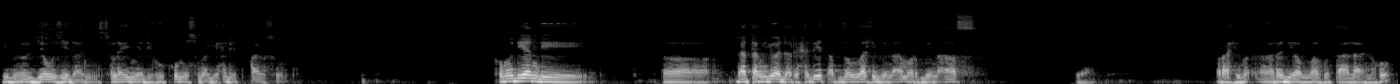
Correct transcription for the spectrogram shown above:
Ibnu Jauzi dan selainnya dihukumi sebagai hadith palsu. Kemudian di uh, datang juga dari hadith Abdullah bin Amr bin As ya, rahim uh, radhiyallahu taala anhu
